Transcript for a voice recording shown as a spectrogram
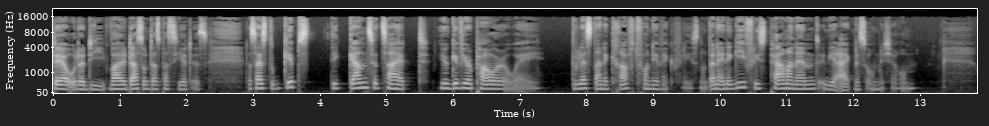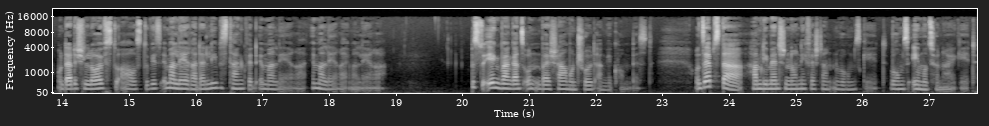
der oder die, weil das und das passiert ist. Das heißt, du gibst die ganze Zeit, you give your power away. Du lässt deine Kraft von dir wegfließen und deine Energie fließt permanent in die Ereignisse um dich herum. Und dadurch läufst du aus, du wirst immer leerer, dein Liebestank wird immer leerer, immer leerer, immer leerer. Bis du irgendwann ganz unten bei Scham und Schuld angekommen bist. Und selbst da haben die Menschen noch nicht verstanden, worum es geht, worum es emotional geht.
